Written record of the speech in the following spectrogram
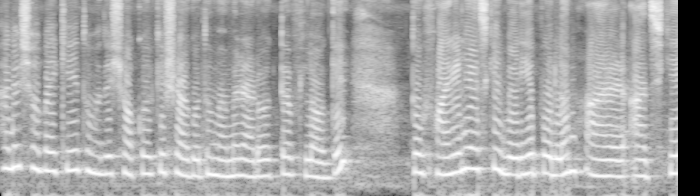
হ্যালো সবাইকে, তোমাদের সকলকে স্বাগতম আমার আরও একটা ভ্লগে তো ফাইনালি আজকে বেরিয়ে পড়লাম আর আজকে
